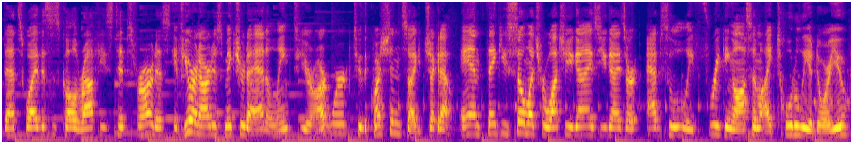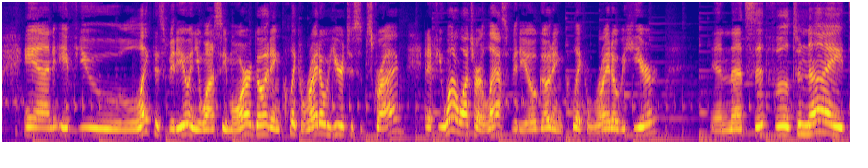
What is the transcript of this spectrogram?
that's why this is called Rafi's Tips for Artists. If you're an artist, make sure to add a link to your artwork to the question so I can check it out. And thank you so much for watching, you guys. You guys are absolutely freaking awesome. I totally adore you. And if you like this video and you want to see more, go ahead and click right over here to subscribe. And if you want to watch our last video, go ahead and click right over here. And that's it for tonight.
